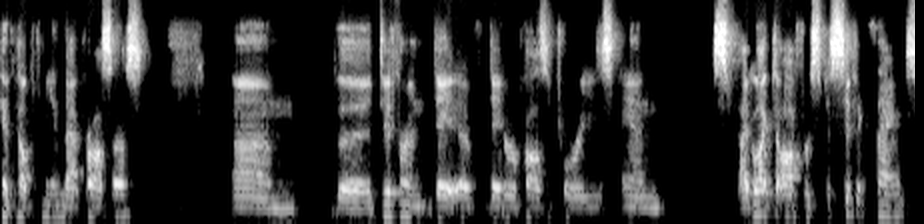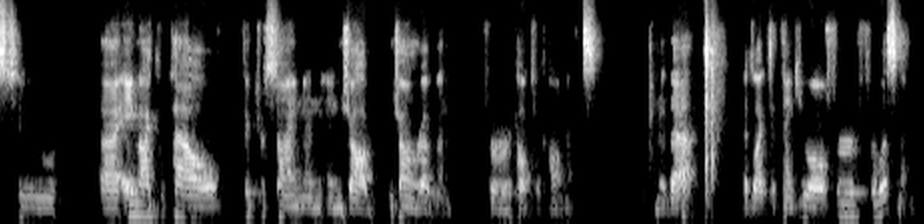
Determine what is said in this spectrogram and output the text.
have helped me in that process. Um, the different data data repositories and I'd like to offer specific thanks to uh, A. Michael Powell, Victor Steinmann, and Jon, Jon Rebman for helpful comments. And with that, I'd like to thank you all for, for listening.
